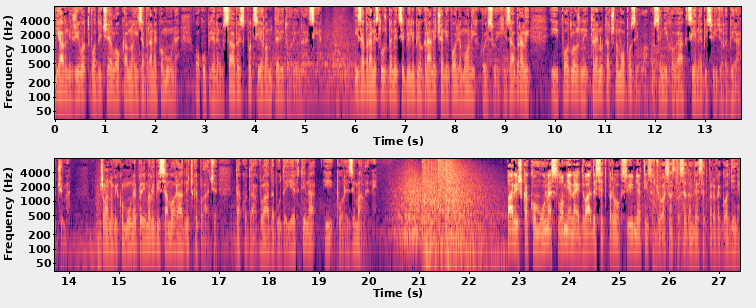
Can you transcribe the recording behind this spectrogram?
Javni život vodit će lokalno izabrane komune, okupljene u savez po cijelom teritoriju nacije. Izabrani službenici bili bi ograničeni voljom onih koji su ih izabrali i podložni trenutačnom opozivu ako se njihove akcije ne bi sviđale biračima. Članovi komune primali bi samo radničke plaće, tako da vlada bude jeftina i porezi maleni. Pariška komuna slomljena je 21. svibnja 1871. godine.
